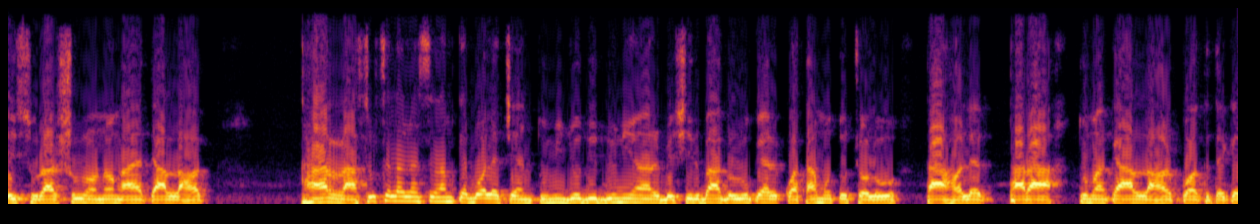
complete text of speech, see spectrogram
এই সুরার ষোলো নং আয়াতে আল্লাহ তার রাসুল সাল্লাহ সাল্লামকে বলেছেন, তুমি যদি দুনিয়ার বেশিরভাগ লোকের কথা মতো চলো, তাহলে তারা তোমাকে আল্লাহর পথ থেকে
